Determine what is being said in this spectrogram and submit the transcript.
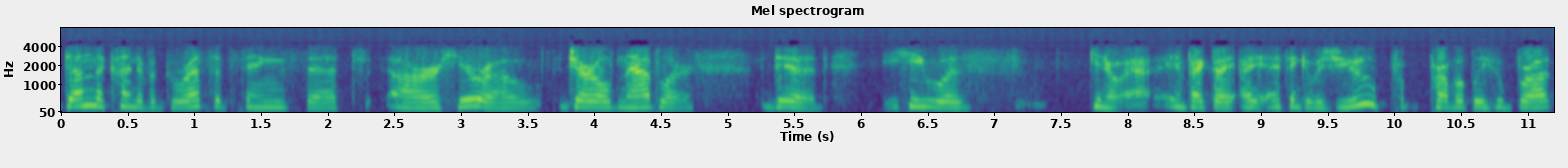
done the kind of aggressive things that our hero, Jerrold Nadler, did. He was, you know, in fact, I, I think it was you probably who brought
